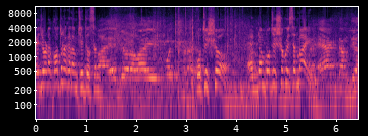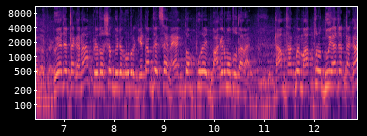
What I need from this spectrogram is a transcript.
এই জোড়া কত টাকা দাম চাইতেছেন? ভাই এই জোড়া ভাই পঁচিশশো একদম পঁচিশশো? কইছেন ভাই? একদম দুই হাজার টাকা। দুই হাজার টাকা না? প্রিয় দর্শক দুইটা কবুতর গেট আপ দেখছেন একদম পুরোই বাঘের মতো দাঁড়ায়। দাম থাকবে মাত্র দুই হাজার টাকা।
